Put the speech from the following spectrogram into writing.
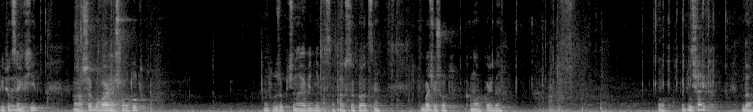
під оцей вхід. А ще буває, що тут, ну, тут вже починає виднітися та ж ситуація. Бачиш, от канавка йде. От, і Від тут, шарик? да.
